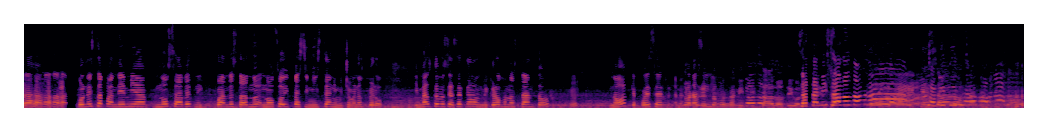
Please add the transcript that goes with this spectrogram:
Con esta pandemia no sabes ni cuándo estás, no, no soy pesimista ni mucho menos, pero y más cuando se acercan los micrófonos tanto, ¿no? Que puede ser a mejor así. estamos sanitizados, digo. ¡Satanizados, vámonos! ¡Sanitizados! A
